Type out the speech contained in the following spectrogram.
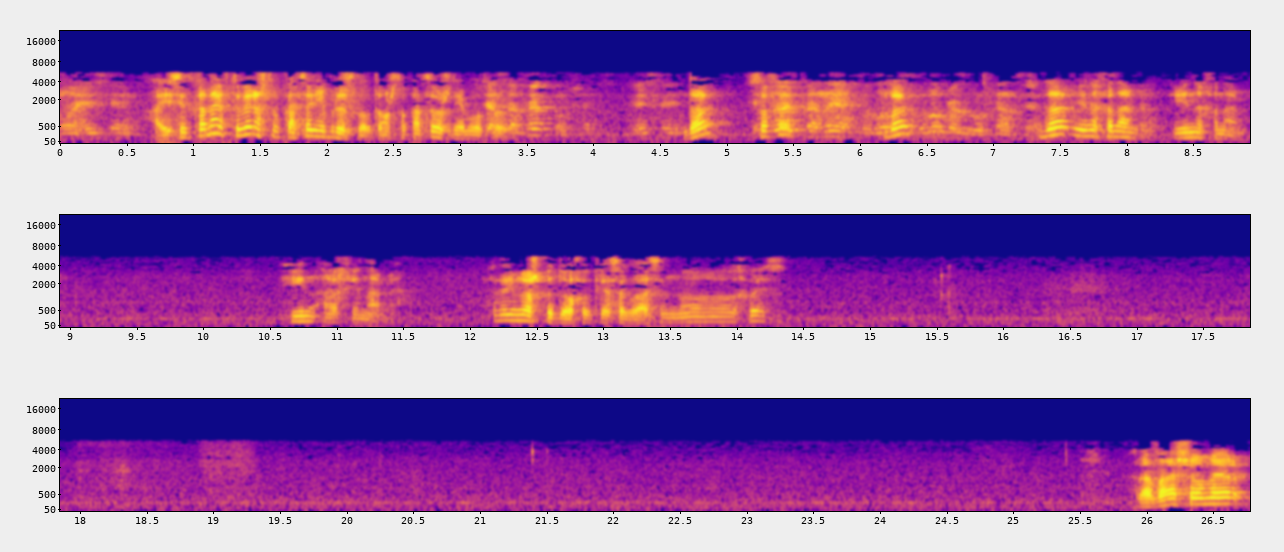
Ну, а если... А это канех, ты уверен, что в конце не брызгло, потому что в конце уже не было крови. Да? Канех, да? Да, и на ханаме. И на ханаме. Ин ахинаме. Это немножко дохок, я согласен, но хвест. Раваш Омер,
